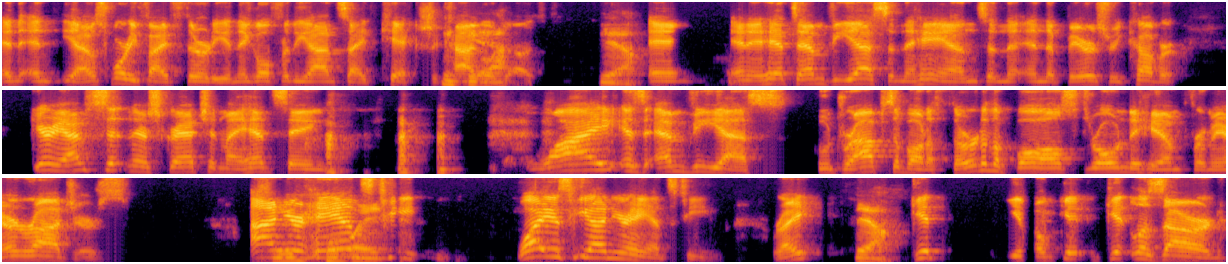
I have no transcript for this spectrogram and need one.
and and yeah, it was 45-30, and they go for the onside kick. Chicago yeah. does. Yeah. And and it hits MVS in the hands, and the and the Bears recover. Gary, I'm sitting there scratching my head saying, why is MVS, who drops about a third of the balls thrown to him from Aaron Rodgers, on Good your hands team? Why is he on your hands team? Right? Yeah. Get you know, get get Lazard,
